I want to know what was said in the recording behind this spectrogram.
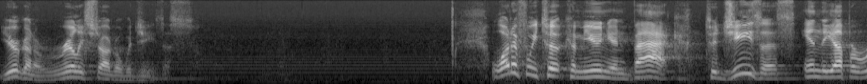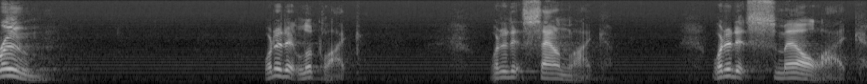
you're going to really struggle with Jesus. What if we took communion back to Jesus in the upper room? What did it look like? What did it sound like? What did it smell like?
